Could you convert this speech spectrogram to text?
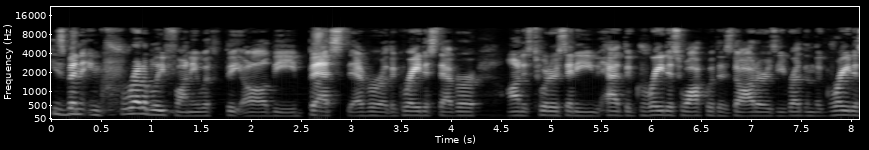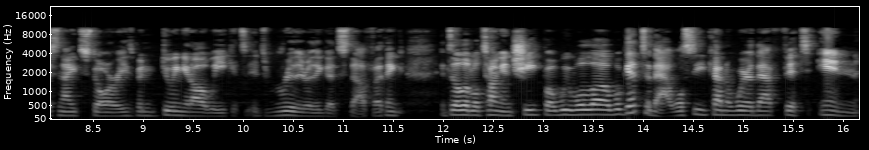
he's been incredibly funny with the all uh, the best ever or the greatest ever on his Twitter. Said he had the greatest walk with his daughters. He read them the greatest night story. He's been doing it all week. It's it's really really good stuff. I think it's a little tongue in cheek, but we will uh, we'll get to that. We'll see kind of where that fits in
